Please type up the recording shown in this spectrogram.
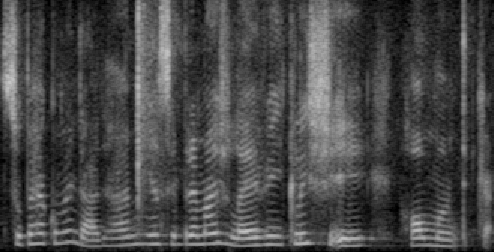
Super recomendada. A minha sempre é mais leve e clichê, romântica.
